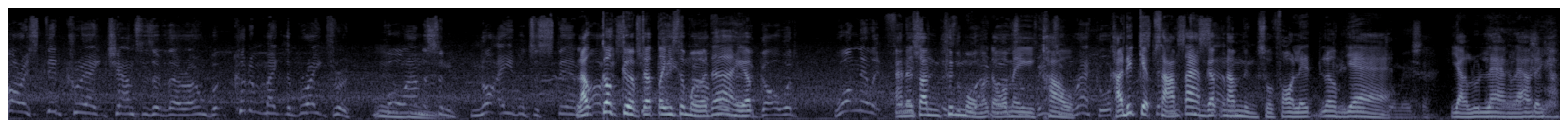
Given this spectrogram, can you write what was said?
Forest did create chances of their own but couldn't make the breakthrough. Paul Anderson not able to steer แล้วก็ Marcus เกือบจะ Tuque's ตีเสมอได้ครับ powerful header goalward. 1-0 it แอนเดอร์ finished สัน as ขึ้น the โมงครับแต่ว่าไม่ Blackburns' เข้า unbeaten record คาร์ดิฟเก็บ3 extends แต้ม to ครับ seven. นำหนึ่งส่วนฟอร์เรสเริ่มแย่ อย่างรุนแรงแล้วนะครับ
